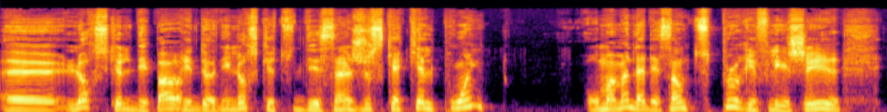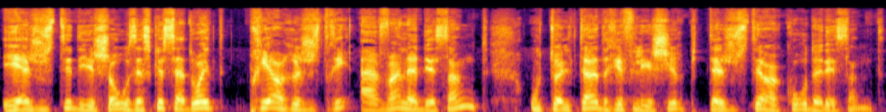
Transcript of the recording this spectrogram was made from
lorsque le départ est donné, lorsque tu descends, jusqu'à quel point au moment de la descente, tu peux réfléchir et ajuster des choses? Est-ce que ça doit être préenregistré avant la descente ou tu as le temps de réfléchir puis de t'ajuster en cours de descente?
